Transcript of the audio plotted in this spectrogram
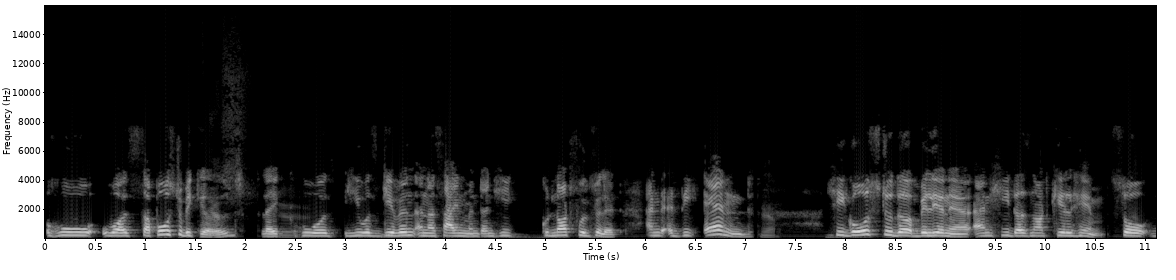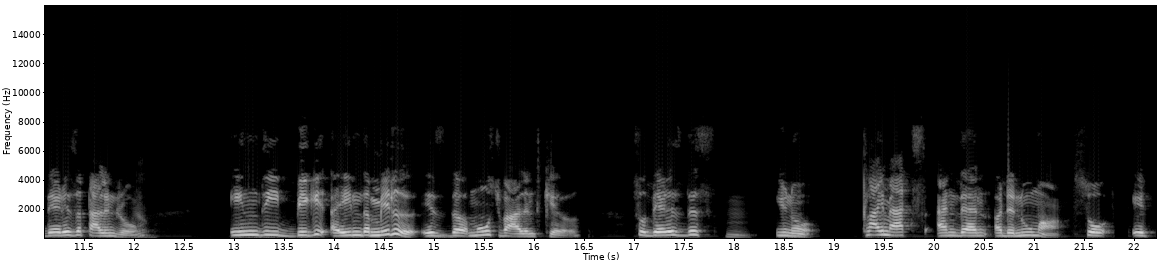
who was supposed to be killed Yes, like yeah, who was he was mhm, given an assignment and he could not fulfill it. And at the end yeah, he goes to the billionaire and he does not kill him. So there is a yeah, palindrome in the big in the middle is the most violent kill. So there is this hmm, you know climax and then a denouement. So it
